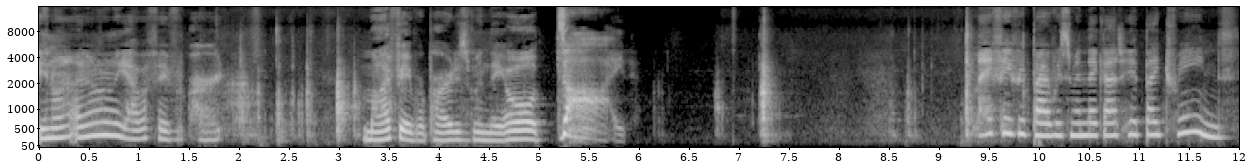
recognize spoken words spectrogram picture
you know, I don't really have a favorite part. My favorite part is when they all died. My favorite part was when they got hit by trains.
